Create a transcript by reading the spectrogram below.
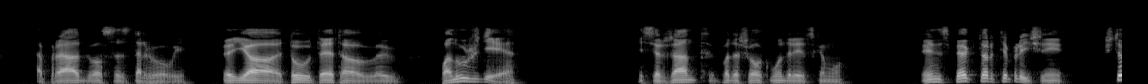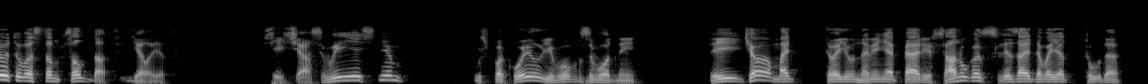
— оправдывался здоровый, — я тут это... Э, по нужде. И сержант подошел к Мудрецкому. — Инспектор Тепличный, что это у вас там солдат делает? — Сейчас выясним, — успокоил его взводный. — Ты чё, мать твою, на меня пяришь? А ну-ка, слезай давай оттуда.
